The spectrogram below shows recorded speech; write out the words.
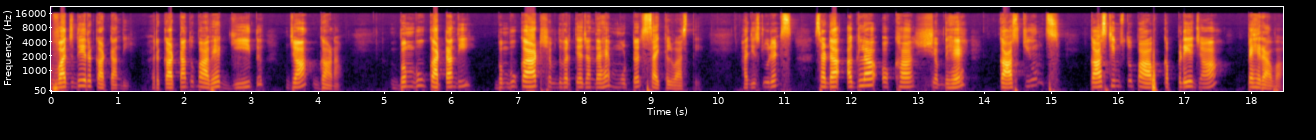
ਵੱਜਦੇ ਰਕਾਟਾਂ ਦੀ। ਰਕਾਟਾਂ ਤੋਂ ਭਾਵ ਹੈ ਗੀਤ ਜਾਂ ਗਾਣਾ। ਬੰਬੂ ਕਾਟਾਂ ਦੀ, ਬੰਬੂ ਕਾਟ ਸ਼ਬਦ ਵਰਤਿਆ ਜਾਂਦਾ ਹੈ ਮੋਟਰਸਾਈਕਲ ਵਾਸਤੇ। ਹਾਂਜੀ ਸਟੂਡੈਂਟਸ, ਸਾਡਾ ਅਗਲਾ ਔਖਾ ਸ਼ਬਦ ਹੈ ਕਾਸਟਿਊਮਸ। ਕਾਸਟਿਊਮਸ ਤੋਂ ਭਾਵ ਕੱਪੜੇ ਜਾਂ ਪਹਿਰਾਵਾ।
